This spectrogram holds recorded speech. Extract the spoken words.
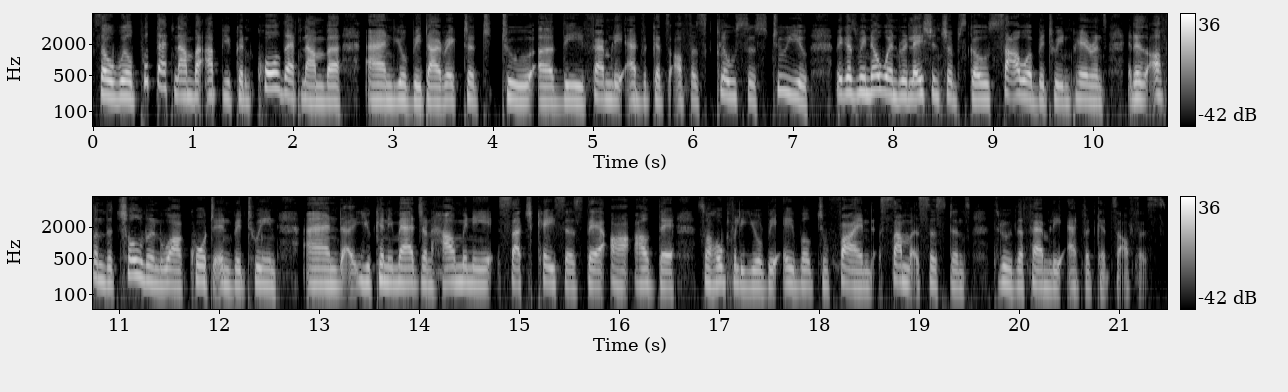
So we'll put that number up. You can call that number and you'll be directed to uh, the Family Advocate's office closest to you. Because we know when relationships go sour between parents, it is often the children who are caught in between. And uh, you can imagine how many such cases there are out there. So hopefully you'll be able to find some assistance through the Family Advocate's office.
